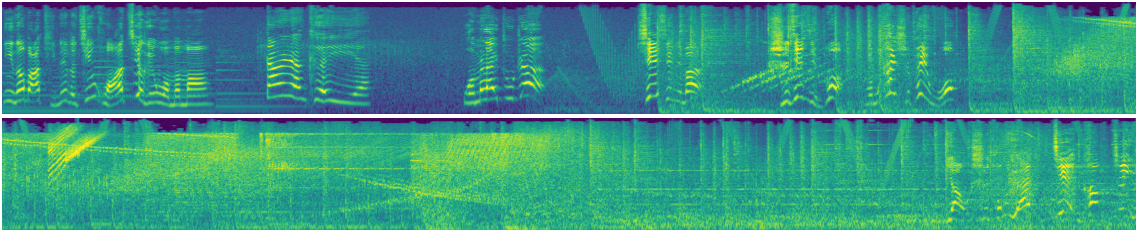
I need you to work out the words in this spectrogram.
你能把体内的精华借给我们吗？当然可以。我们来助阵。谢谢你们。时间紧迫，我们开始配伍。药食同源，健康之源。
